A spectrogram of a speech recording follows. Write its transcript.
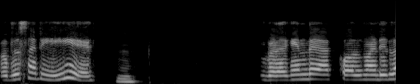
ಅದು ಸರಿ. ಬೆಳಗಿಂದ ಯಾಕೆ ಕಾಲ್ ಮಾಡಿಲ್ಲ?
